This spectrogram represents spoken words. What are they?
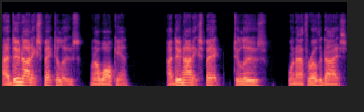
I do not expect to lose when I walk in. I do not expect to lose when I throw the dice.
